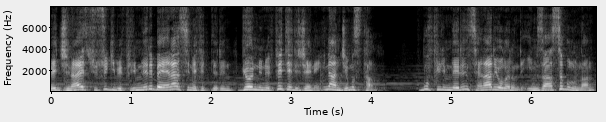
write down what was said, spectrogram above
ve Cinayet Süsü gibi filmleri beğenen sinefitlerin gönlünü fethedeceğine inancımız tam. Bu filmlerin senaryolarında imzası bulunan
